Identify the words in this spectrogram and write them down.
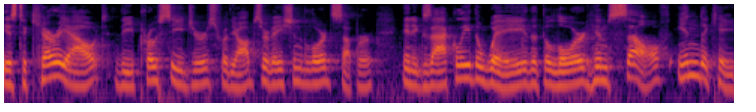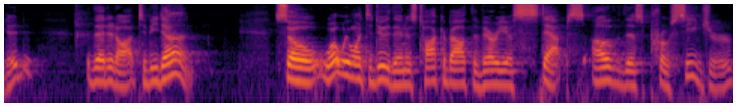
is to carry out the procedures for the observation of the Lord's Supper in exactly the way that the Lord Himself indicated that it ought to be done. So, what we want to do then is talk about the various steps of this procedure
